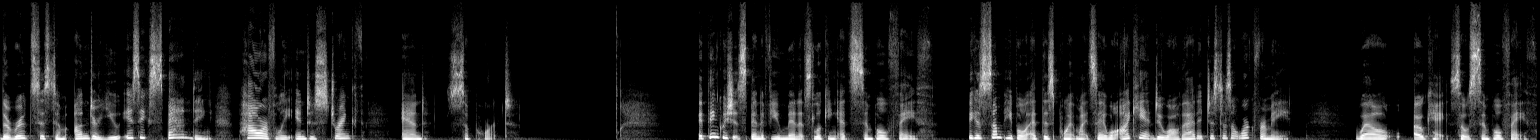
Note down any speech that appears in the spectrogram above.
The root system under you is expanding powerfully into strength and support. I think we should spend a few minutes looking at simple faith. Because some people at this point might say, well, I can't do all that. It just doesn't work for me. Well, okay, so simple faith.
